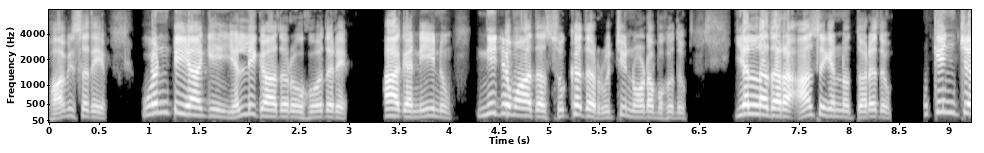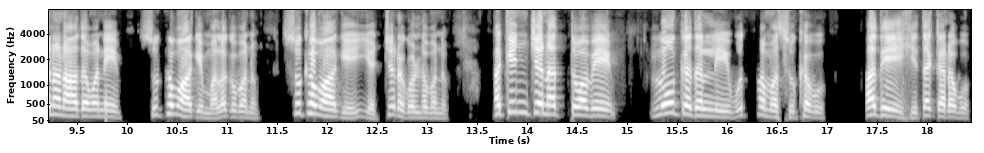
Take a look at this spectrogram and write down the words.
ಭಾವಿಸದೆ, ಒಂಟಿಯಾಗಿ ಎಲ್ಲಿಗಾದರೂ ಹೋದರೆ ಆಗ ನೀನು ನಿಜವಾದ ಸುಖದ ರುಚಿ ನೋಡಬಹುದು. ಎಲ್ಲದರ ಆಸೆಯನ್ನು ತೊರೆದು ಅಕಿಂಚನನಾದವನೇ ಸುಖವಾಗಿ ಮಲಗುವನು, ಸುಖವಾಗಿ ಎಚ್ಚರಗೊಳ್ಳುವನು. ಅಕಿಂಚನತ್ವವೇ ಲೋಕದಲ್ಲಿ ಉತ್ತಮ ಸುಖವು. ಅದೇ ಹಿತಕರವು,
